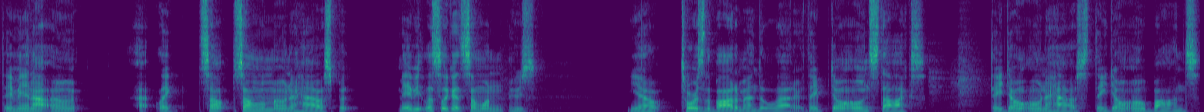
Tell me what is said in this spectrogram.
They may not own uh, like some some of them own a house, but maybe let's look at someone who's you know towards the bottom end of the ladder. They don't own stocks. They don't own a house. They don't own bonds.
